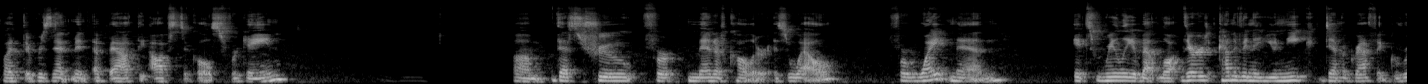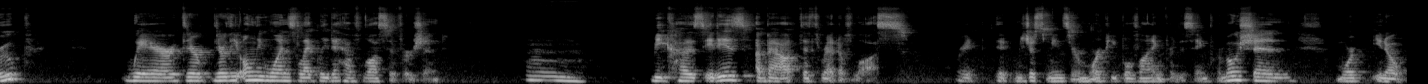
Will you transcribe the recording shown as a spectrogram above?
but the resentment about the obstacles for gain. Um, that's true for men of color as well. For white men, it's really about law. They're kind of in a unique demographic group where they're they're the only ones likely to have loss aversion. Mm. because it is about the threat of loss, right? It just means there are more people vying for the same promotion, more, you know,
